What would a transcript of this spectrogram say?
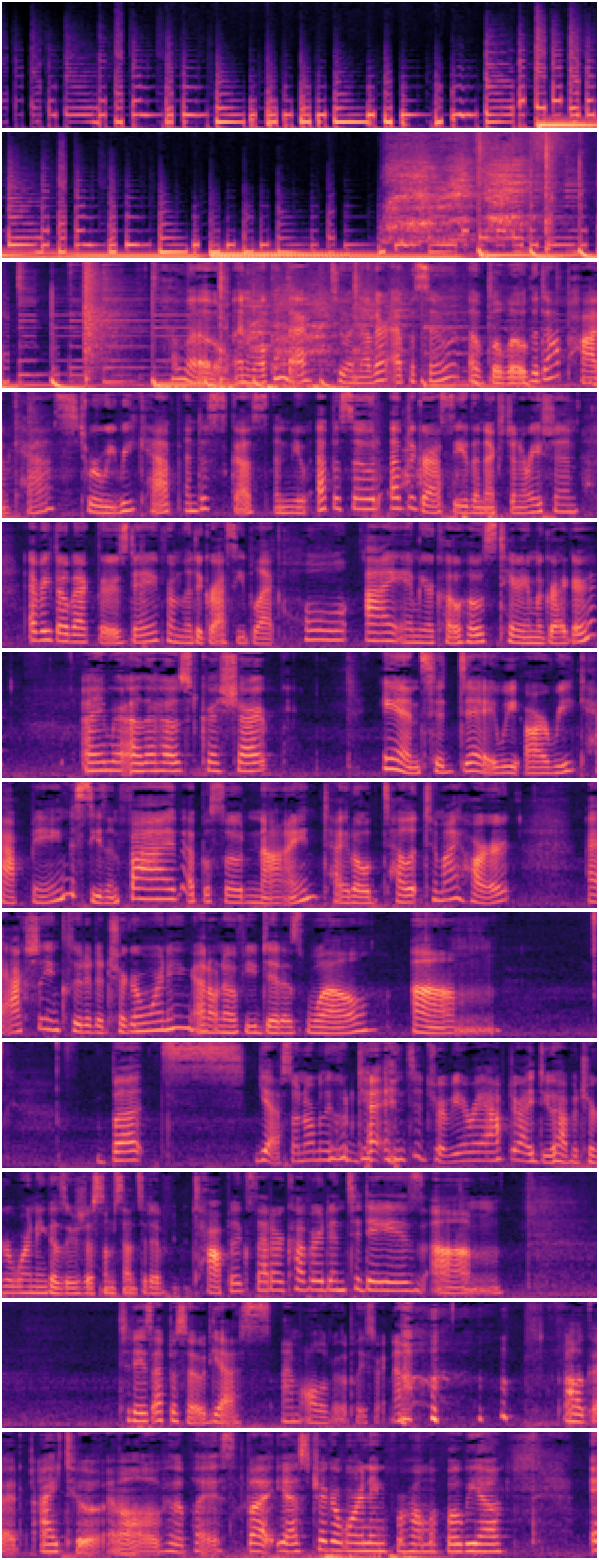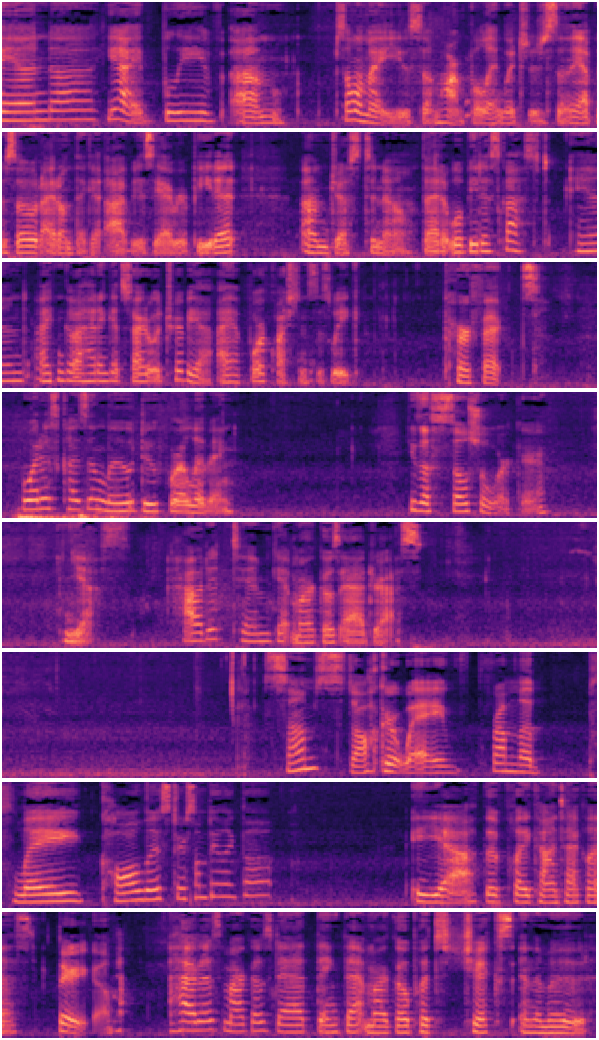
Hello, and welcome back to another episode of Below the Dot podcast, where we recap and discuss a new episode of Degrassi The Next Generation every Throwback Thursday from the Degrassi Black Hole. I am your co host, Terry McGregor. I'm your other host, Chris Sharp. And today we are recapping season 5, episode 9, titled Tell It to My Heart. I actually included a trigger warning. I don't know if you did as well. Um, but yeah, so normally we would get into trivia right after. I do have a trigger warning because there's just some sensitive topics that are covered in today's um today's episode. Yes, I'm all over the place right now. all good. I too am all over the place. But yes, trigger warning for homophobia. And uh, yeah, I believe um, someone might use some harmful language just in the episode. I don't think it, obviously I repeat it um, just to know that it will be discussed. And I can go ahead and get started with trivia. I have four questions this week. Perfect. What does Cousin Lou do for a living? He's a social worker. Yes. How did Tim get Marco's address? Some stalker way from the play call list or something like that. Yeah, the play contact list. There you go. How does Marco's dad think that Marco puts chicks in the mood?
